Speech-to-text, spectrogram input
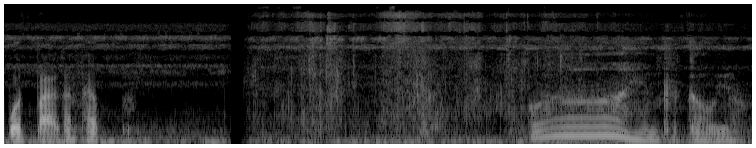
ปวดปากกันครับโอ้ยยังคือเก่าอยู่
